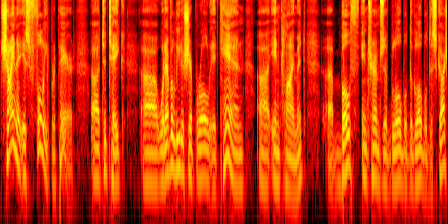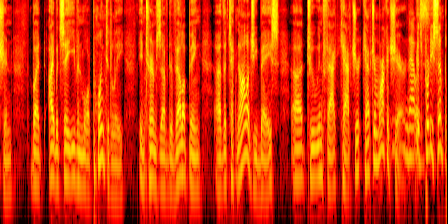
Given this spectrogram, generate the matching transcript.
China is fully prepared uh, to take uh, whatever leadership role it can uh, in climate, uh, both in terms of global the global discussion, but I would say even more pointedly in terms of developing uh, the technology base uh, to in fact capture capture market share. Was, it's pretty simple.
